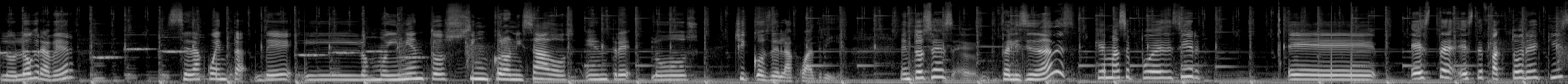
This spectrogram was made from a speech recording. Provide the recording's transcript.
lo logra ver, se da cuenta de los movimientos sincronizados entre los chicos de la cuadrilla. Entonces, eh, felicidades. ¿Qué más se puede decir? Eh, este, este factor X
